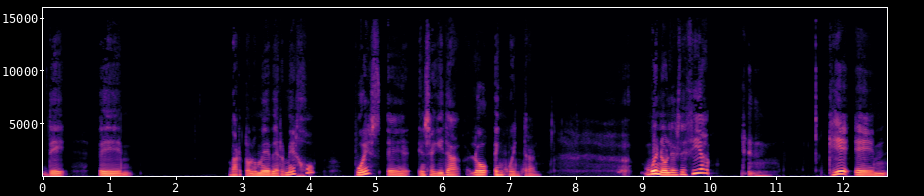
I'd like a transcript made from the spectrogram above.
de eh, Bartolomé Bermejo, pues eh, enseguida lo encuentran. Bueno, les decía que em,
